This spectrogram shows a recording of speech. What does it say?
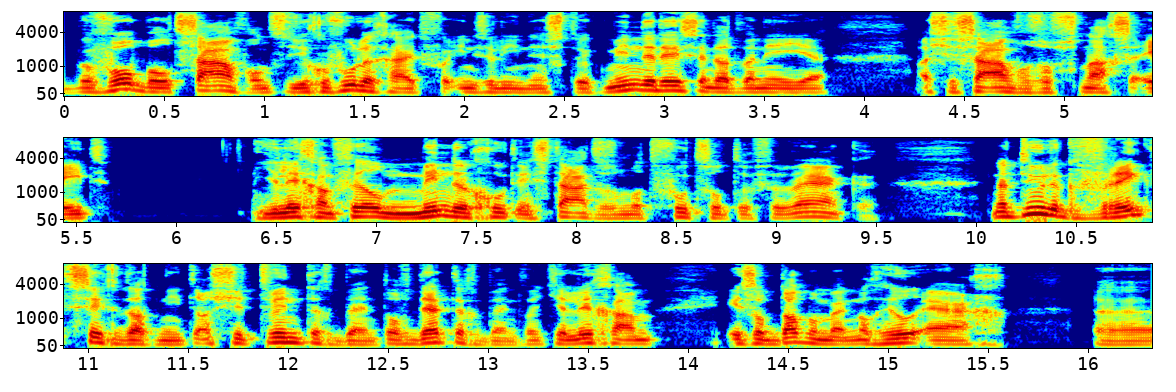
bijvoorbeeld s'avonds je gevoeligheid voor insuline een stuk minder is. En dat wanneer je, als je s'avonds of s'nachts eet, je lichaam veel minder goed in staat is om dat voedsel te verwerken. Natuurlijk wreekt zich dat niet als je 20 bent of 30 bent, want je lichaam is op dat moment nog heel erg uh,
